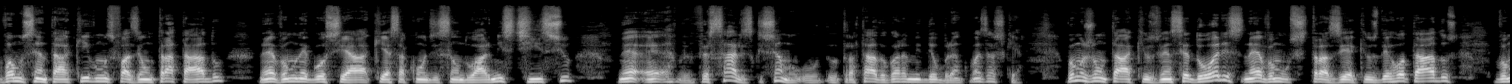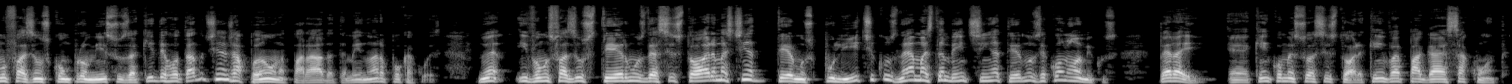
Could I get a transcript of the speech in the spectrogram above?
vamos sentar aqui, vamos fazer um tratado, né, vamos negociar aqui essa condição do armistício, né, é Versalhes que chama o, o, tratado, agora me deu branco, mas acho que é. Vamos juntar aqui os vencedores, né, vamos trazer aqui os derrotados, vamos fazer uns compromissos aqui, derrotado tinha Japão na parada também, não era pouca coisa, né, e vamos fazer os termos dessa história, mas tinha termos políticos, né, mas também tinha termos econômicos. Peraí, é, quem começou essa história, quem vai pagar essa conta.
